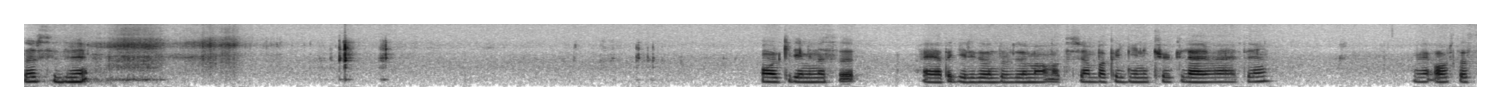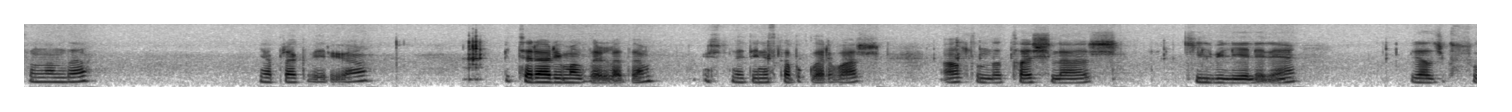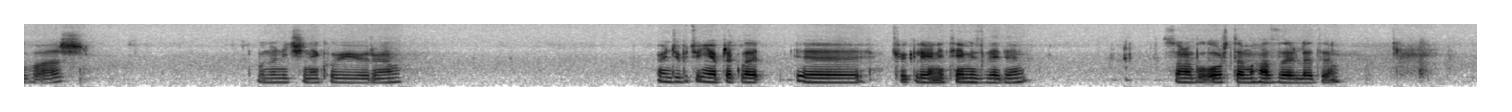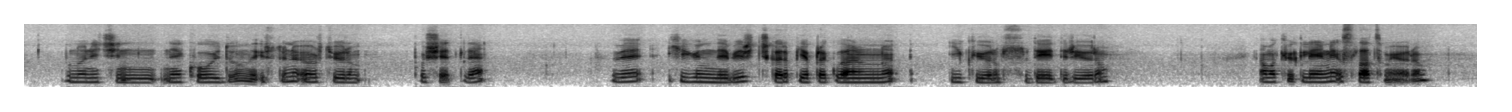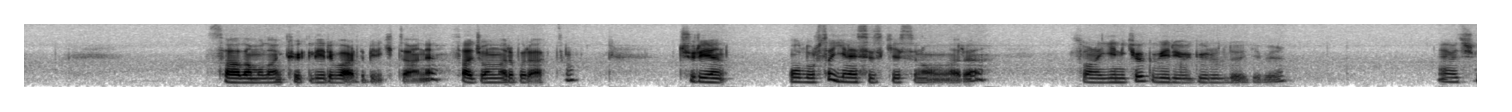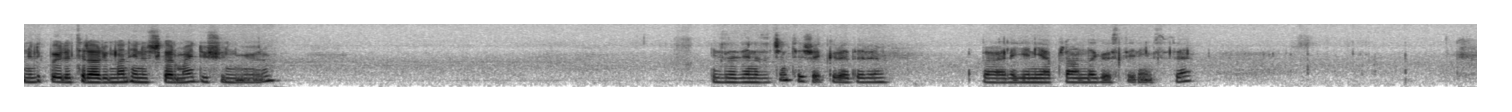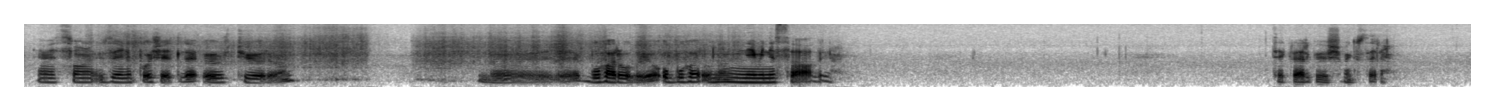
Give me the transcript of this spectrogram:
arkadaşlar size orkidemi nasıl hayata geri döndürdüğümü anlatacağım. Bakın yeni kökler verdi. Ve ortasından da yaprak veriyor. Bir teraryum hazırladım. Üstünde deniz kabukları var. Altında taşlar, kil bilyeleri, birazcık su var. Bunun içine koyuyorum. Önce bütün yapraklar eee, köklerini temizledim. Sonra bu ortamı hazırladım. Bunun içine koydum ve üstünü örtüyorum poşetle. Ve iki günde bir çıkarıp yapraklarını yıkıyorum, su değdiriyorum. Ama köklerini ıslatmıyorum. Sağlam olan kökleri vardı bir iki tane. Sadece onları bıraktım. Çürüyen olursa yine siz kesin onları. Sonra yeni kök veriyor görüldüğü gibi. Evet şimdilik böyle teraryumdan henüz çıkarmayı düşünmüyorum. İzlediğiniz için teşekkür ederim. Böyle yeni yaprağını da göstereyim size. Evet sonra üzerini poşetle örtüyorum. Böyle buhar oluyor. O buhar onun nemini sağlıyor. Tekrar görüşmek üzere.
